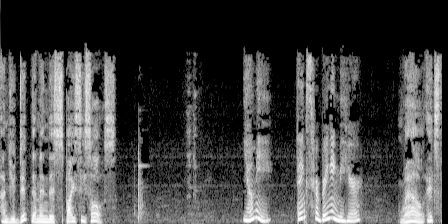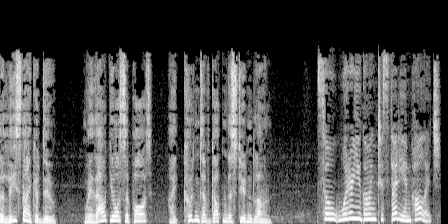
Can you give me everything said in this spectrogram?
and you dip them in this spicy sauce. Yummy. Thanks for bringing me here. Well, it's the least I could do. Without your support, I couldn't have gotten the student loan. So what are you going to study in college?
